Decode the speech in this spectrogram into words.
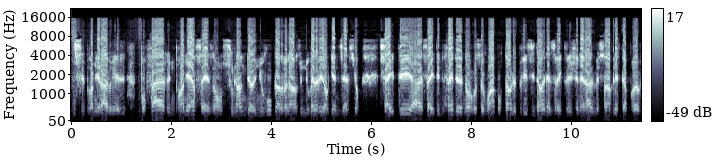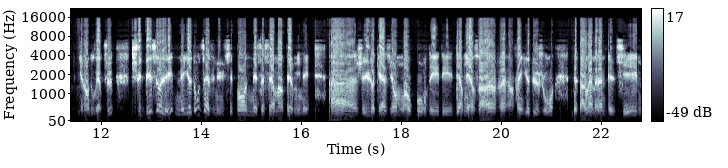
d'ici le 1er avril, pour faire une première saison sous l'angle d'un nouveau plan de relance, d'une nouvelle réorganisation. Ça a été, euh, ça a été une fin de non-recevoir. Pourtant, le président et la directrice générale me semblaient faire preuve d'une grande ouverture. Je suis désolé, mais il y a d'autres avenues. C'est pas nécessairement terminé. Euh, J'ai eu l'occasion, moi, au cours des, dernières heures, euh, enfin il y a deux jours, de parler à Mme Pelletier, M.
